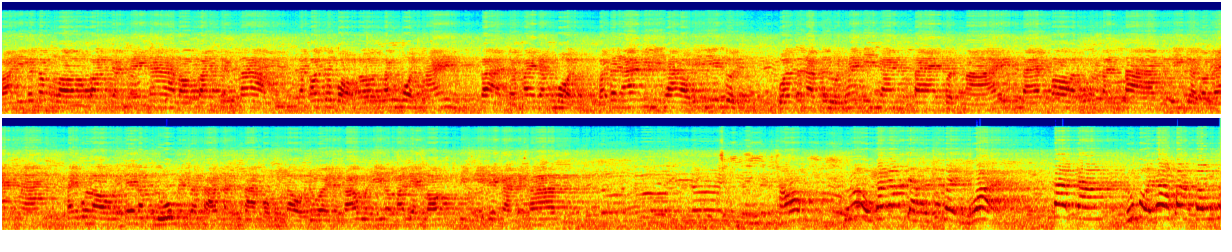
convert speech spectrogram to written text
บางทีก็ต้องรอฟังจากในหน้ารอฟังจากล่ามแล้วเขาจะบอกเราทั้งหมดไหมก็อาจจะไม่ทั้งหมด เพราะฉะนั้นวิธีทางออกที่ดีที่สุดควรสนับสนุนให้มีการแปลกฎหมาย แปลข้อต่างๆ ที่เกี่ยวกับแรงงานให้พวกเราได้รับรู้เป็นภาษาต่างๆของพวกเราด้วยนะครับ วันนี้เรามาเรียกร้องสิ่งนี้ด้วยกันนะครับ 好，除了我刚刚讲的这个以外，大家如果要换工作，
